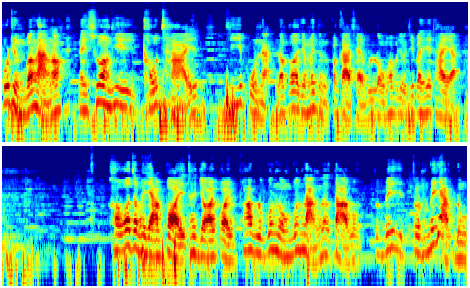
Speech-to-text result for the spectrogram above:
พูดถึงเบื้องหลังเนาะในช่วงที่เขาฉายที่ญี่ปุ่นอะแล้วก็ยังไม่ถึงประกาศฉายบนโรงภาพยนตร์ที่ประเทศไทยอะ เขาก็จะพยายามปล่อยทยอยปล่อยภาพลงเบื้องลงเบื้องหลังต่างๆจนไม่จนไม่อยากดู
